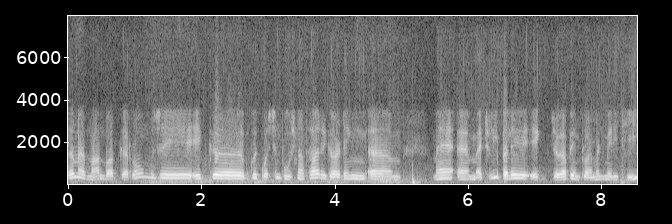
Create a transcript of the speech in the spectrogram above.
سر میں عدنان بات کر رہا ہوں۔ مجھے ایک کوئی کوشچن پوچھنا تھا ریگارڈنگ میں ایکچولی پہلے ایک جگہ پہ امپلائمنٹ میری تھی۔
